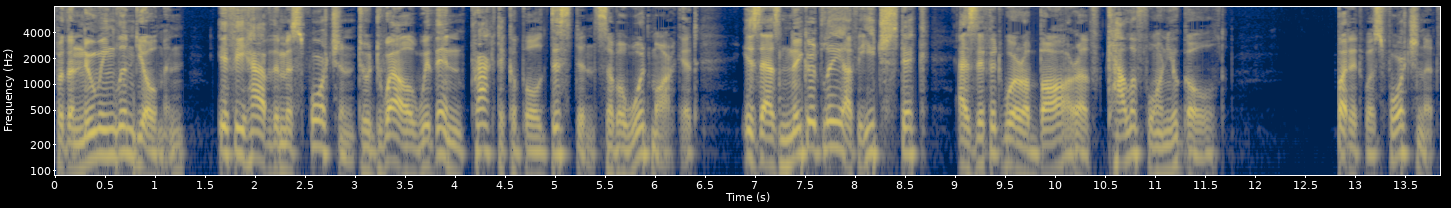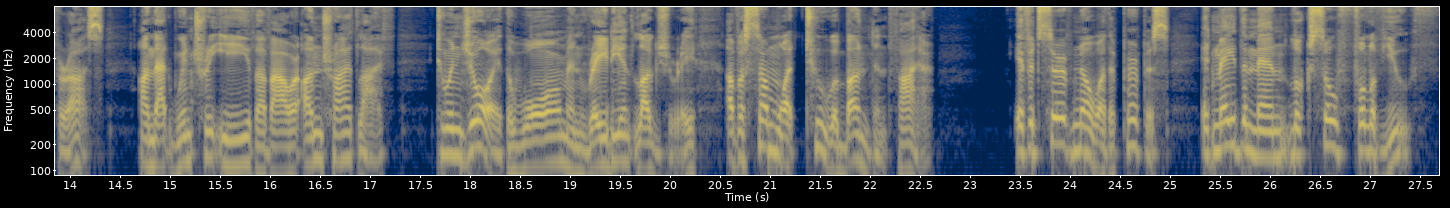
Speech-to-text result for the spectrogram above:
for the New England yeoman, if he have the misfortune to dwell within practicable distance of a wood market, is as niggardly of each stick as if it were a bar of California gold. But it was fortunate for us, on that wintry eve of our untried life, to enjoy the warm and radiant luxury of a somewhat too abundant fire. If it served no other purpose, it made the men look so full of youth,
